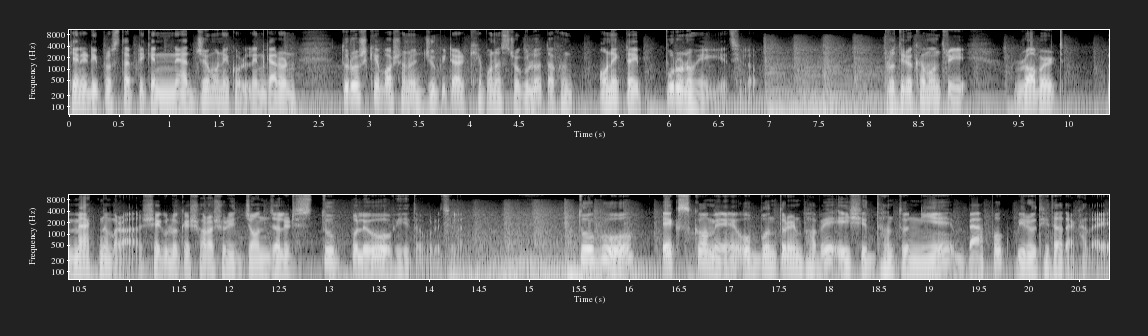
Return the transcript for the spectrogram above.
কেনেডি প্রস্তাবটিকে ন্যায্য মনে করলেন কারণ তুরস্কে বসানো জুপিটার ক্ষেপণাস্ত্রগুলো তখন অনেকটাই পুরনো হয়ে গিয়েছিল। প্রতিরক্ষামন্ত্রী রবার্ট ম্যাকনামারা সেগুলোকে সরাসরি জঞ্জালের স্তূপ বলেও অভিহিত করেছিলেন। তবুও এক্সকমে অভ্যন্তরীণভাবে এই সিদ্ধান্ত নিয়ে ব্যাপক বিরোধিতা দেখা দেয়।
